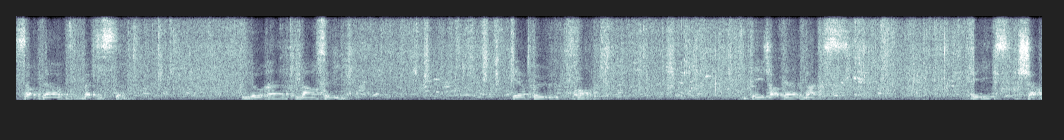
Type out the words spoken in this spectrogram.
Santa Baptiste, Laurent Marcely, Pierre-Paul Franck, Desjardins Max, Félix Charles.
